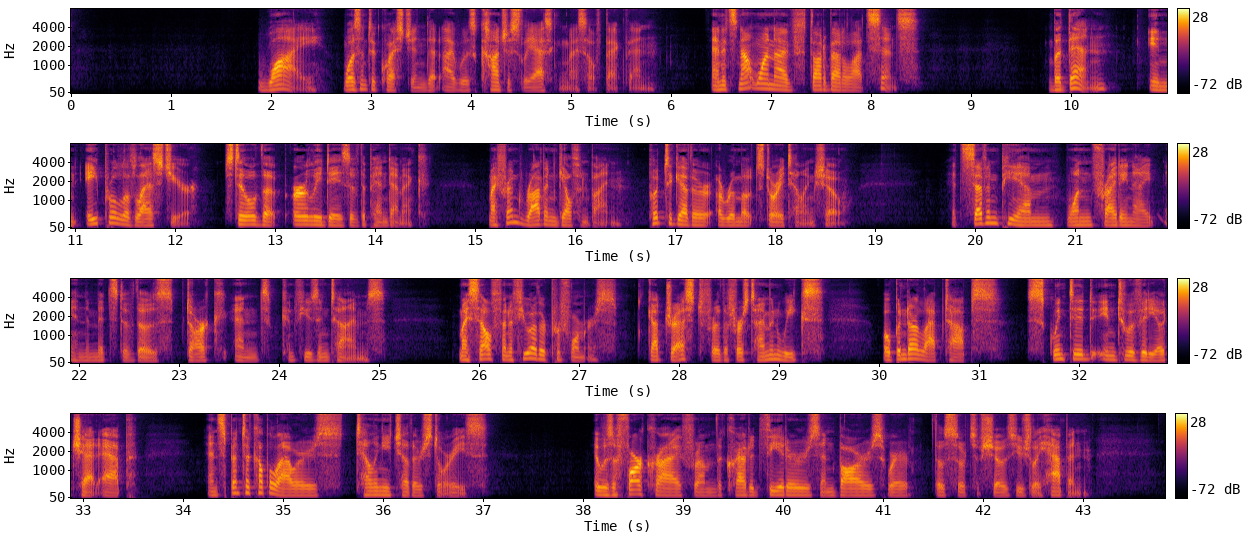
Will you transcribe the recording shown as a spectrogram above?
Why wasn't a question that I was consciously asking myself back then, and it's not one I've thought about a lot since. But then, in April of last year, still the early days of the pandemic, my friend Robin Gelfenbein put together a remote storytelling show. At 7 p.m. one Friday night, in the midst of those dark and confusing times, myself and a few other performers got dressed for the first time in weeks, opened our laptops, squinted into a video chat app, and spent a couple hours telling each other stories. It was a far cry from the crowded theaters and bars where those sorts of shows usually happen.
